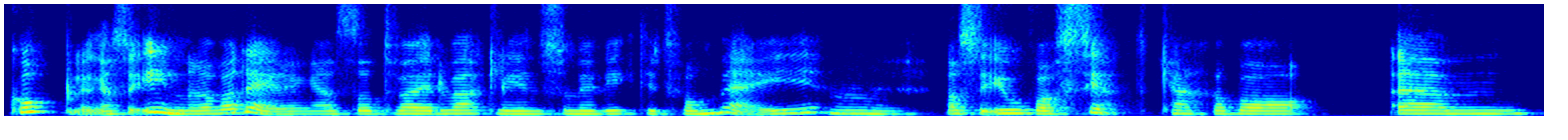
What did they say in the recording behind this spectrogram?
koppling, alltså inre värderingar. Så att vad är det verkligen som är viktigt för mig? Mm. Alltså oavsett kanske vad um,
